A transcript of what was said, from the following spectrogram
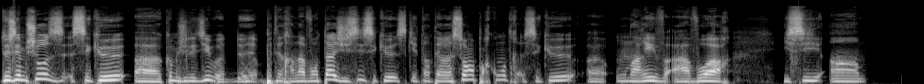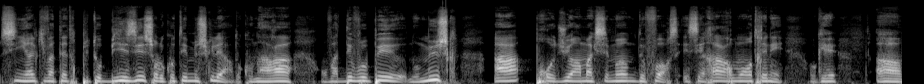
Deuxième chose, c'est que, euh, comme je l'ai dit, peut-être un avantage ici, c'est que ce qui est intéressant, par contre, c'est que euh, on arrive à avoir ici un signal qui va être plutôt biaisé sur le côté musculaire. Donc on aura, on va développer nos muscles à produire un maximum de force et c'est rarement entraîné. Ok? Euh,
